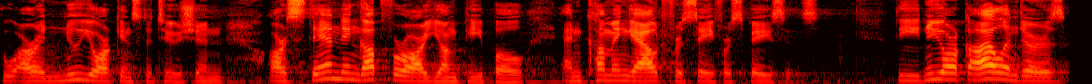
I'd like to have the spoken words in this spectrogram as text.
who are a New York institution, are standing up for our young people and coming out for safer spaces. The New York Islanders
